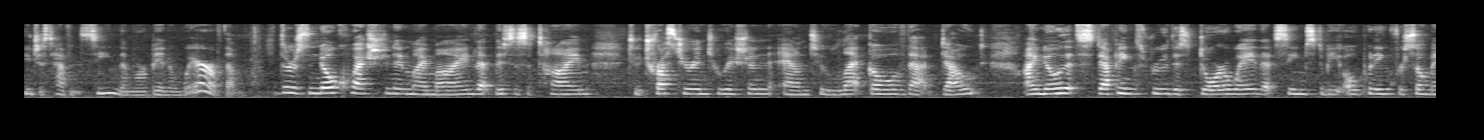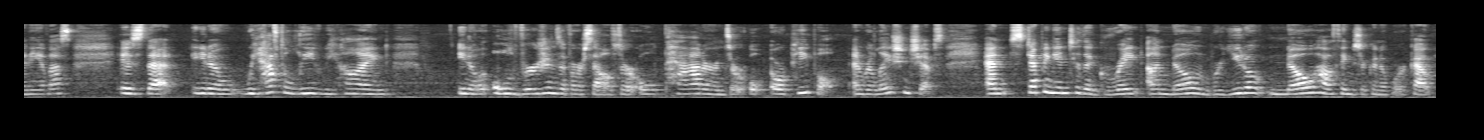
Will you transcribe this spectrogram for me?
You just haven't seen them or been aware of them. There's no question in my mind that this is a time to trust your intuition and to let go of that doubt. I know that stepping through this doorway that seems to be opening for so many of us is that, you know, we have to leave behind you know, old versions of ourselves or old patterns or, or people and relationships and stepping into the great unknown where you don't know how things are going to work out,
